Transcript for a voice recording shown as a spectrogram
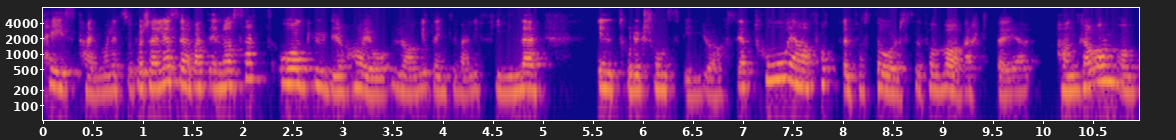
FaceTime og litt så forskjellig, så jeg har vært inne og sett. Og UDIR har jo laget egentlig veldig fine introduksjonsvideoer. Så jeg tror jeg har fått en forståelse for hva verktøyet handler om, og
